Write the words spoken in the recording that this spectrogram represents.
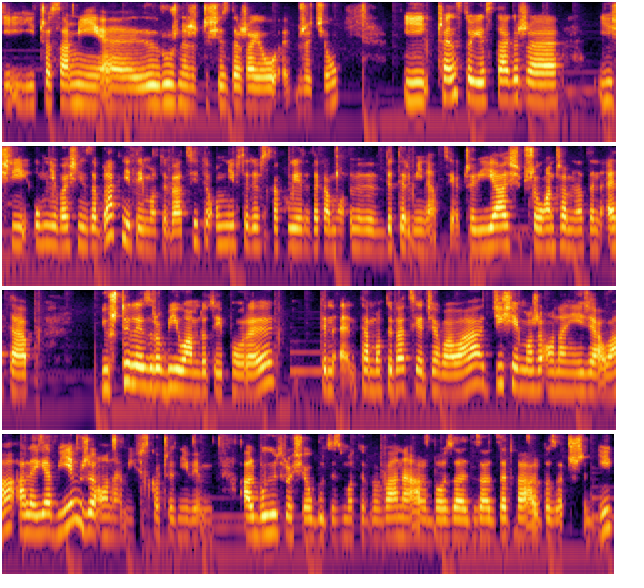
i, i czasami e, różne rzeczy się zdarzają w życiu. I często jest tak, że jeśli u mnie właśnie zabraknie tej motywacji, to u mnie wtedy wskakuje taka determinacja, czyli ja się przełączam na ten etap, już tyle zrobiłam do tej pory, ten, ta motywacja działała, dzisiaj może ona nie działa, ale ja wiem, że ona mi wskoczy, nie wiem, albo jutro się obudzę zmotywowana, albo za, za, za dwa, albo za trzy dni,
